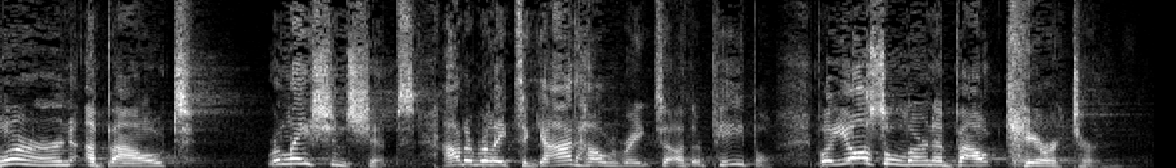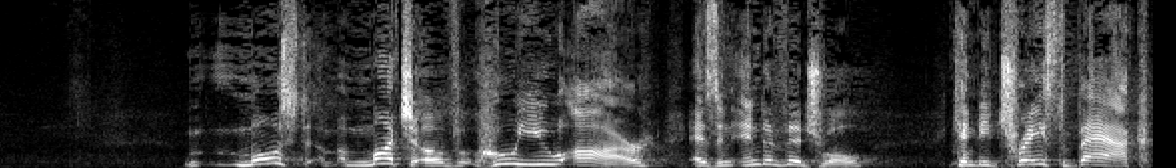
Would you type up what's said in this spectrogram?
learn about relationships, how to relate to God, how to relate to other people. But you also learn about character. Most, much of who you are as an individual can be traced back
